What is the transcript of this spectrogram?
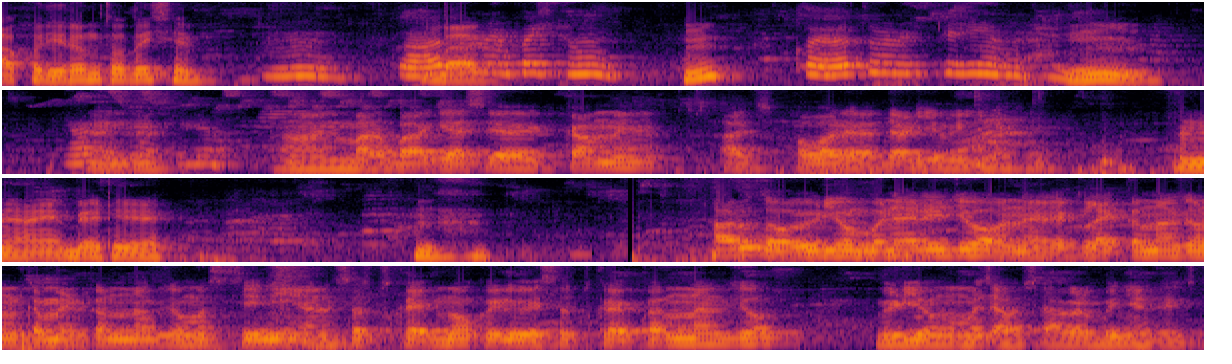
આખો દી રમતો દેશે ને? હું? મારા બા ગયા છે કામે. આજ સવારે દાડીએ વહી ગયા અને અહીંયા બેઠી. સારું તો વીડિયો બનાવી રહેજો અને એક લાઇક કરી નાખજો અને કમેન્ટ કરી નાખજો મસ્તીની અને સબસ્ક્રાઈબ ન કર્યું એ સબસ્ક્રાઈબ કરી નાખજો. વિડીયોમાં મજા આવશે. આગળ બન્યા રહેજો.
